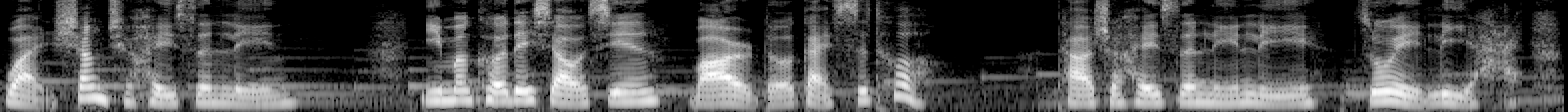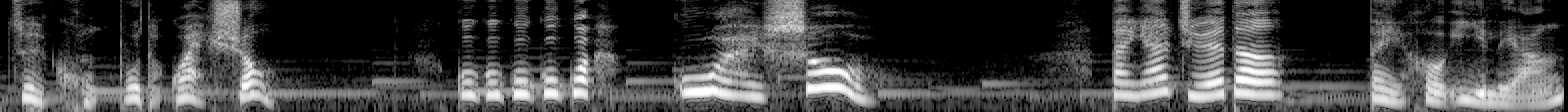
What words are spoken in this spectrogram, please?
晚上去黑森林，你们可得小心瓦尔德盖斯特，他是黑森林里最厉害、最恐怖的怪兽。”“怪怪怪怪怪怪兽！”板牙觉得背后一凉。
